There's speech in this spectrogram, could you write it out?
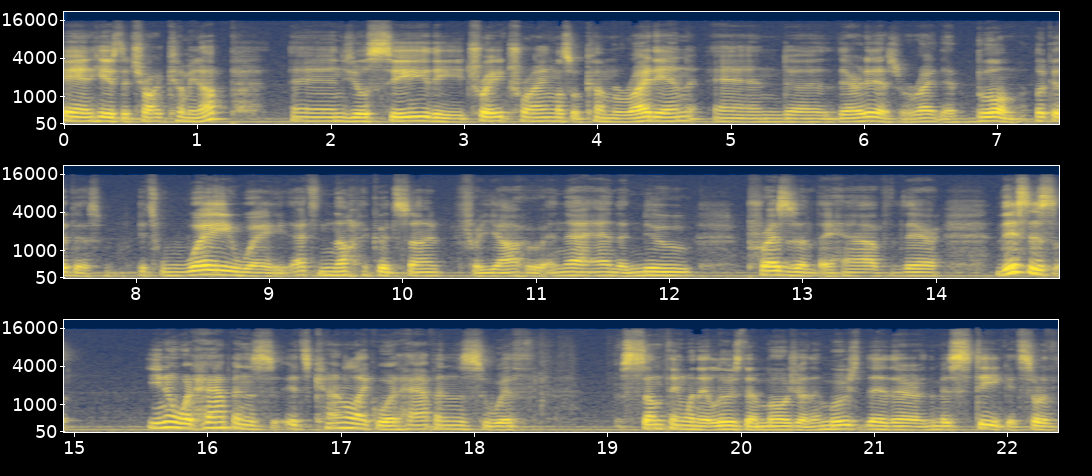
And here's the chart coming up and you'll see the trade triangles will come right in and uh, there it is right there boom look at this it's way way that's not a good sign for yahoo and that and the new president they have there. This is you know what happens it's kind of like what happens with something when they lose their mojo. Their, their, their the mystique it's sort of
